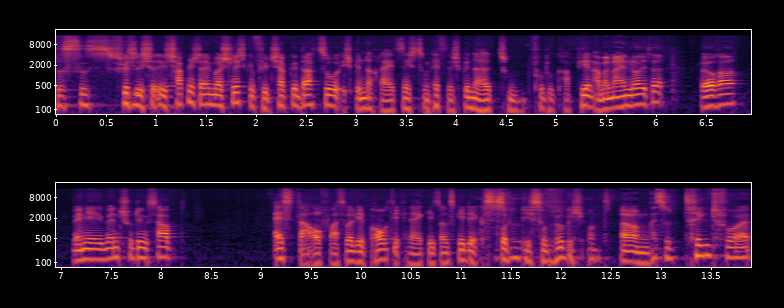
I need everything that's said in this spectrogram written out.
das ist Ich, ich habe mich da immer schlecht gefühlt. Ich habe gedacht so, ich bin doch da jetzt nicht zum Essen, ich bin da halt zum Fotografieren. Aber nein, Leute, Hörer, wenn ihr Event-Shootings habt, esst da auch was, weil ihr braucht die Energie, sonst geht ihr kaputt. wirklich so, wirklich. Und Ähm, also trinkt vor,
